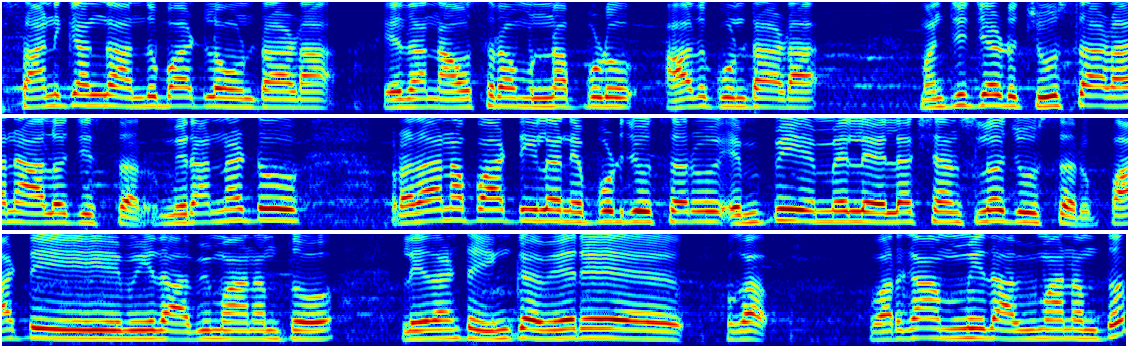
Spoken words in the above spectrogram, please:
స్థానికంగా అందుబాటులో ఉంటాడా? ఏదన్నా అవసరం ఉన్నప్పుడు ఆదుకుంటాడా? మంచి చెడు చూస్తాడా అని ఆలోచిస్తారు. మీరు అన్నట్టు ప్రధాన పార్టీలను ఎప్పుడు చూస్తారు? ఎంపీ ఎమ్మెల్యే ఎలక్షన్స్లో చూస్తారు. పార్టీ మీద అభిమానంతో లేదంటే ఇంకా వేరే ఒక వర్గం మీద అభిమానంతో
